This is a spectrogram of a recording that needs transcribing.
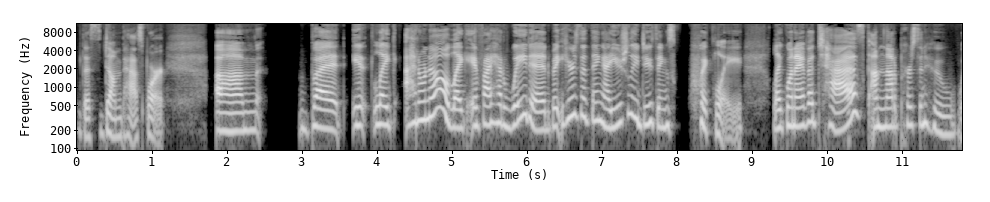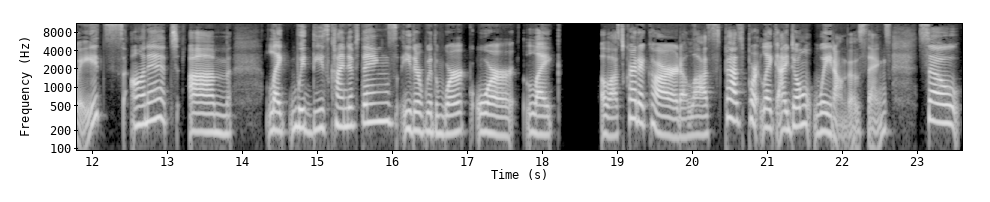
This dumb passport. Um, but it like i don't know like if i had waited but here's the thing i usually do things quickly like when i have a task i'm not a person who waits on it um like with these kind of things either with work or like a lost credit card a lost passport like i don't wait on those things so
